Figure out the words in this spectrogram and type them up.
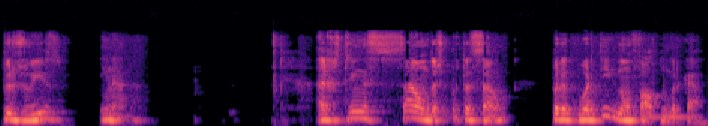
prejuízo e nada a restrição da exportação para que o artigo não falte no mercado.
